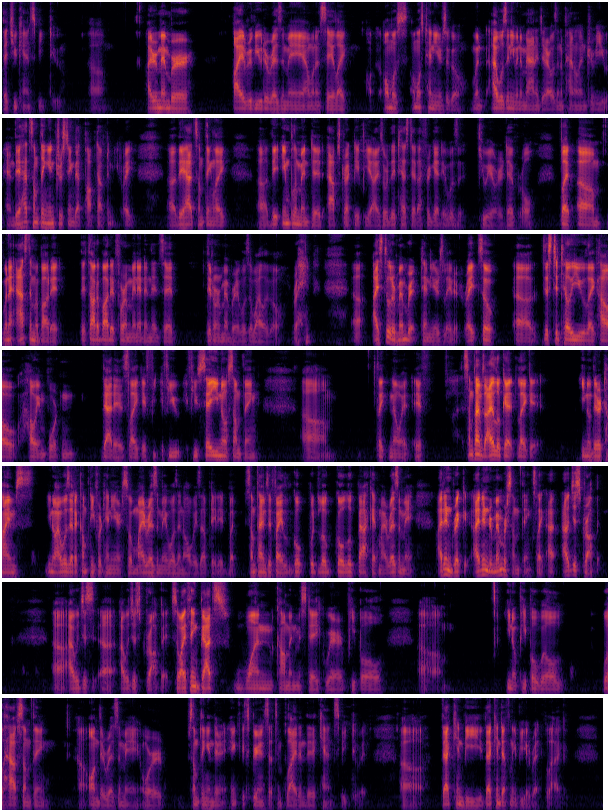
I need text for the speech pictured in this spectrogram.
that you can't speak to um, i remember i reviewed a resume i want to say like almost almost 10 years ago when i wasn't even a manager i was in a panel interview and they had something interesting that popped out to me right uh, they had something like uh, they implemented abstract APIs or they tested. I forget it was a QA or a dev role. But um, when I asked them about it, they thought about it for a minute and then said they don't remember it was a while ago, right? Uh, I still remember it ten years later, right? So uh, just to tell you like how how important that is. Like if if you if you say you know something, um, like know it. If sometimes I look at like you know there are times you know I was at a company for ten years, so my resume wasn't always updated. But sometimes if I go would look go look back at my resume, I didn't rec- I didn't remember some things. Like I, I'll just drop it. Uh, I would just uh, I would just drop it. So I think that's one common mistake where people, um, you know, people will will have something uh, on their resume or something in their experience that's implied and they can't speak to it. Uh, that can be that can definitely be a red flag.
